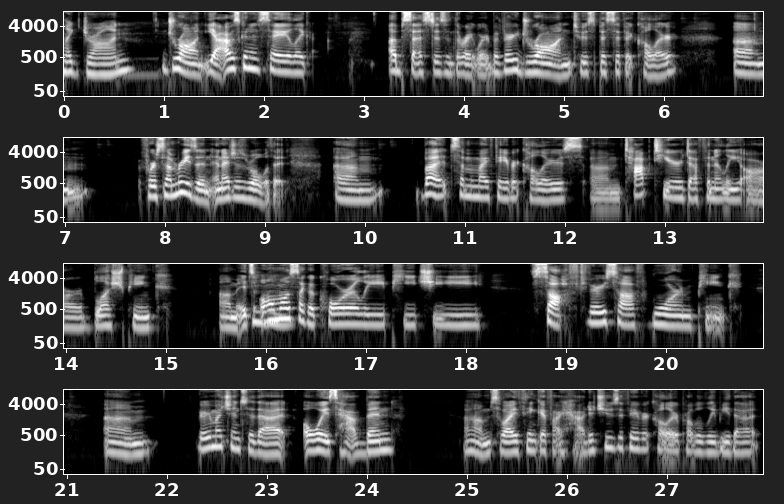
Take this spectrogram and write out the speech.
Like drawn? drawn. Yeah, I was going to say like obsessed isn't the right word, but very drawn to a specific color um for some reason and I just roll with it. Um but some of my favorite colors um top tier definitely are blush pink. Um it's Mhm. almost like a corally, peachy, soft, very soft, warm pink. Um very much into that. Always have been. Um so I think if I had to choose a favorite color, probably be that.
